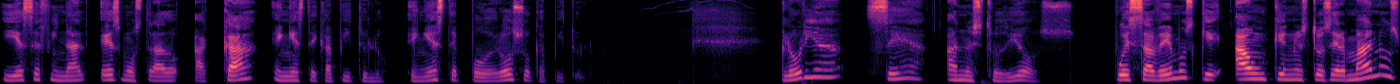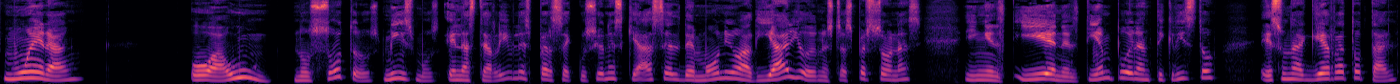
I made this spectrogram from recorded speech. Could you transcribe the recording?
y ese final es mostrado acá en este capítulo, en este poderoso capítulo. Gloria sea a nuestro Dios, pues sabemos que aunque nuestros hermanos mueran, o aún nosotros mismos en las terribles persecuciones que hace el demonio a diario de nuestras personas y en el, tiempo del anticristo, es una guerra total.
